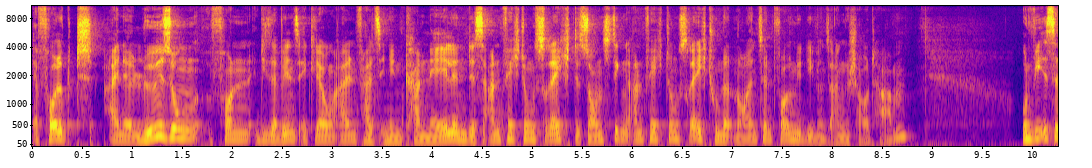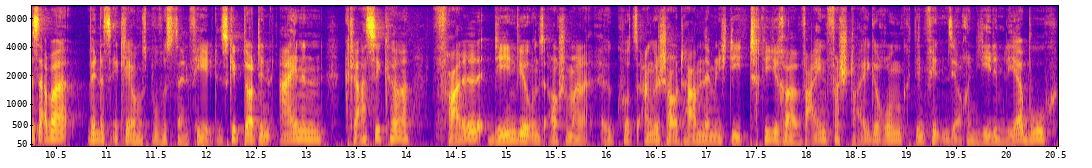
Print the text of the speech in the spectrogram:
erfolgt eine Lösung von dieser Willenserklärung allenfalls in den Kanälen des Anfechtungsrechts, des sonstigen Anfechtungsrechts, 119 folgende, die wir uns angeschaut haben. Und wie ist es aber, wenn das Erklärungsbewusstsein fehlt? Es gibt dort den einen Klassiker-Fall, den wir uns auch schon mal äh, kurz angeschaut haben, nämlich die Trierer Weinversteigerung. Den finden Sie auch in jedem Lehrbuch.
